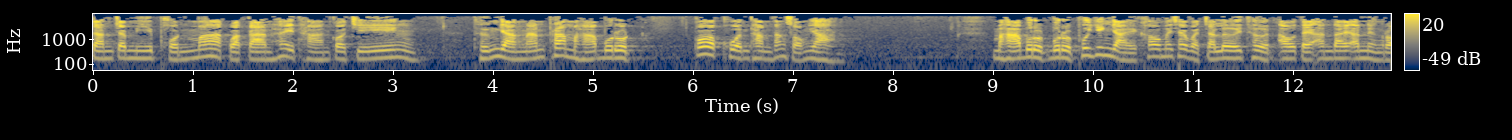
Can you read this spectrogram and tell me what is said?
จรรย์จะมีผลมากกว่าการให้ทานก็จริง ถึงอย่างนั้นพระมหาบุรุษก็ควรทำทั้งสองอย่าง มหาบุรุษบุรุษผู้ยิ่งใหญ่เขาไม่ใช่ว่าจะเลยเถิดเอาแต่อันใดอันหนึ่งหร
